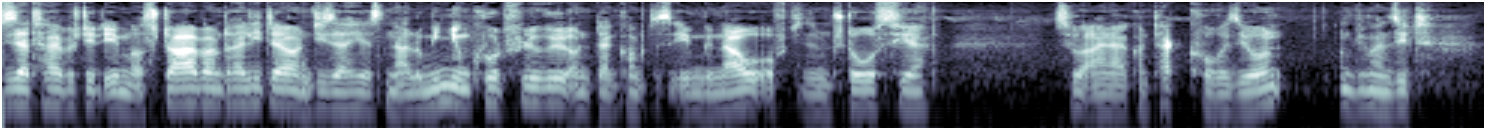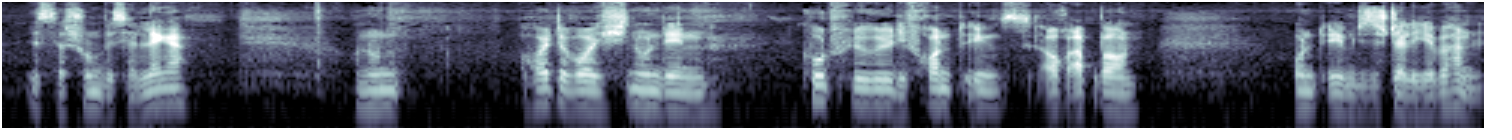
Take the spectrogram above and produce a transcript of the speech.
Dieser Teil besteht eben aus Stahl beim 3 Liter und dieser hier ist ein Aluminiumkotflügel und dann kommt es eben genau auf diesem Stoß hier zu einer Kontaktkorrosion. Und wie man sieht, ist das schon ein bisschen länger. Und nun, heute wollte ich nun den Kotflügel, die Front auch abbauen und eben diese Stelle hier behandeln.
